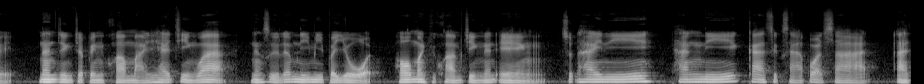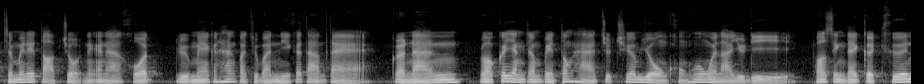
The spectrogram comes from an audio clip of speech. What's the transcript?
ย นั่นจึงจะเป็นความหมายที่แท้จริงว่า หนังสือเล่มนี้มีประโยชน์ เพราะมันคือความจริงนั่นเอง สุดท้ายนี้ทางนี้การศึกษาประวัติศาสตร์ อาจจะไม่ได้ตอบโจทย์ในอนาคต หรือแม้กระทั่งปัจจุบันนี้ก็ตามแต่ กระนั้นเราก็ยังจำเป็นต้องหาจุดเชื่อมโยงของห่วงเวลาอยู่ดี เพราะสิ่งใดเกิดขึ้น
